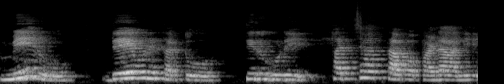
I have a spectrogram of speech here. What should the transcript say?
మీరు దేవుని తట్టు తిరుగుడి పశ్చాత్తాప పడాలి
